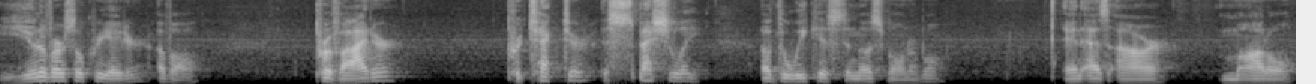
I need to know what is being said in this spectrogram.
universal creator of all, provider, protector, especially of the weakest and most vulnerable, and as our model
